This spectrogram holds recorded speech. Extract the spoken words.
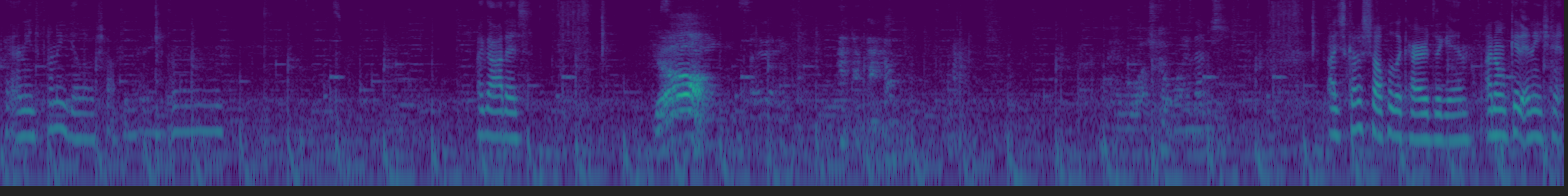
Okay, I need to find a yellow shopping bag. Um, I got it. Yeah. Exciting. Watch a couple What is that? items. I just gotta shuffle the cards again. I don't get any chance.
